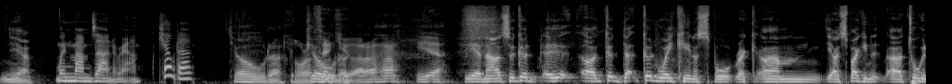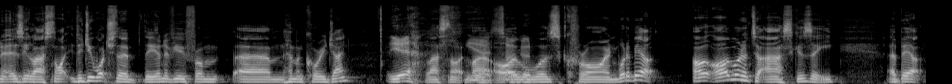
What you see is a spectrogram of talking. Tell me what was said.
Yeah. when mums aren't around. Kia ora. Kia ora. Kia ora, Kia thank you, Aroha. Yeah. Yeah, no, it's a good, uh, uh, good, good weekend of sport, Rick. Um, yeah, speaking, uh, talking to Izzy last night. Did you watch the the interview from um, him and Corey Jane? Yeah, last night, Yeah, mate. so I good. was crying. What about? I, I wanted to ask Izzy about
